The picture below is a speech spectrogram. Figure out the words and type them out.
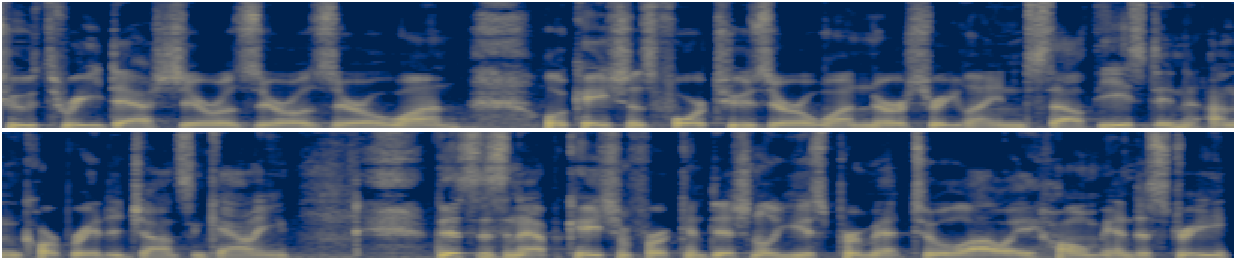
23-0001. Location is 4201 Nursery Lane Southeast in unincorporated Johnson County. This is an application for a conditional use permit to allow a home industry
